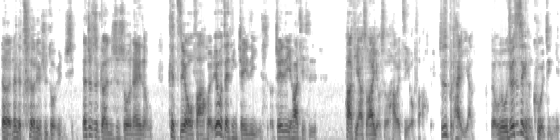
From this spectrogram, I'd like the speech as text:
的那个策略去做运行，那就是跟是说那一种可以自由发挥。因为我在听 Jay Z 的时候，Jay Z 的话其实他提到说他有时候他会自由发挥，就是不太一样。对我我觉得这是一个很酷的经验。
